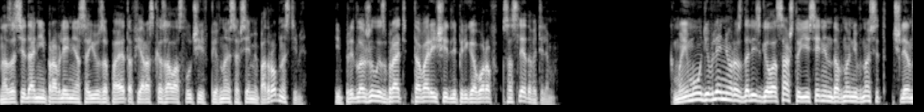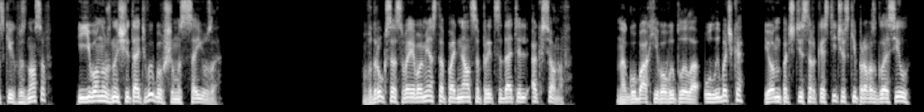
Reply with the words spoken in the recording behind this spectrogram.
На заседании правления Союза поэтов я рассказал о случае в пивной со всеми подробностями и предложил избрать товарищей для переговоров со следователем. К моему удивлению, раздались голоса, что Есенин давно не вносит членских взносов, и его нужно считать выбывшим из Союза. Вдруг со своего места поднялся председатель Аксенов. На губах его выплыла улыбочка, и он почти саркастически провозгласил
